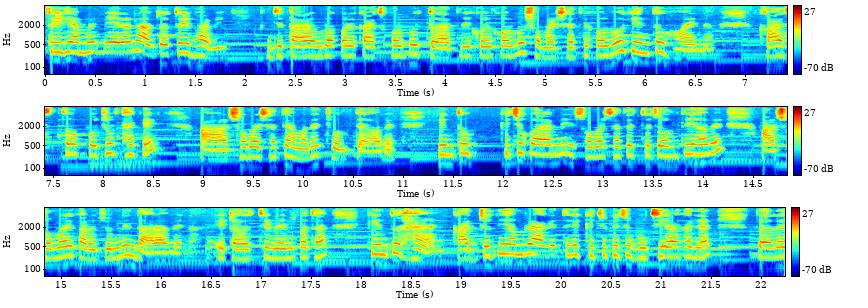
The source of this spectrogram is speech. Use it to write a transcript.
তো এই যে আমরা মেয়েরা না, যতই ভাবি যে তাড়াহুড়া করে কাজ করব, তাড়াতাড়ি করে করব, সময়ের সাথে করব, কিন্তু হয় না। কাজ তো প্রচুর থাকে, আর সময়ের সাথে আমাদের চলতে হবে। কিন্তু কিছু করার নেই, সময়ের সাথে তো চলতেই হবে আর সময় কারোর জন্য দাঁড়াবে না, এটা হচ্ছে মেন কথা। কিন্তু হ্যাঁ কাজ যদি আমরা আগে থেকে কিছু কিছু গুছিয়ে রাখা যায়, তাহলে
